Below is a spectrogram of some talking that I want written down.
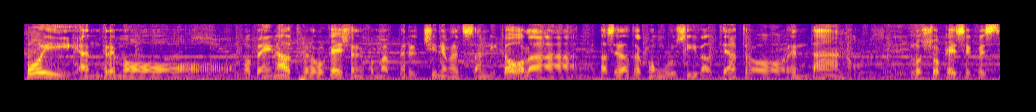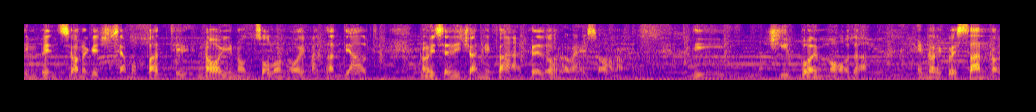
Poi andremo vabbè, in altre location come per il cinema del San Nicola, la serata conclusiva al Teatro Rentano. Lo showcase è questa invenzione che ci siamo fatti noi, non solo noi, ma tanti altri, noi 16 anni fa, credo oramai sono, di cibo e moda. E noi quest'anno,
